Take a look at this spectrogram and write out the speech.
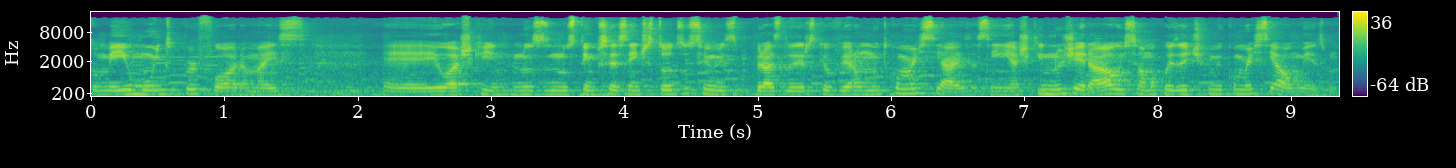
tô meio muito por fora, mas é, eu acho que nos, nos tempos recentes todos os filmes brasileiros que eu vi eram muito comerciais, assim, acho que no geral isso é uma coisa de filme comercial mesmo.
